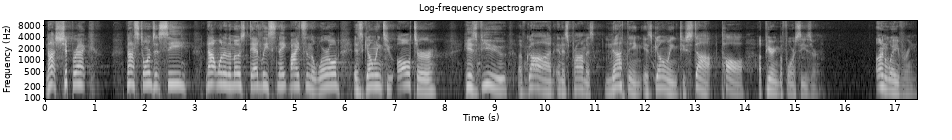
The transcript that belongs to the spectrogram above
not shipwreck not storms at sea not one of the most deadly snake bites in the world is going to alter his view of God and his promise. Nothing is going to stop Paul appearing before Caesar. Unwavering.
